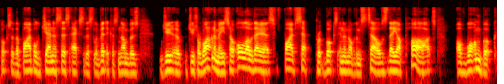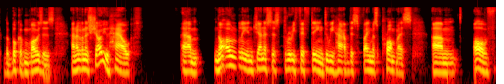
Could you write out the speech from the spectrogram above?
books of the Bible Genesis, Exodus, Leviticus, Numbers, Deuteronomy. So, although they are five separate books in and of themselves, they are part of one book, the book of Moses. And I'm going to show you how. Um, not only in Genesis 3:15 do we have this famous promise um, of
